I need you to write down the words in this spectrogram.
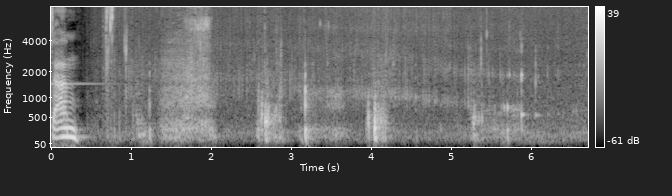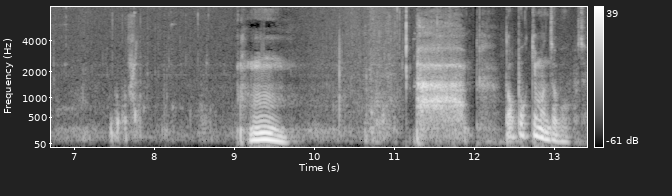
짠! 음. 아, 떡볶이 먼저 먹어보자.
